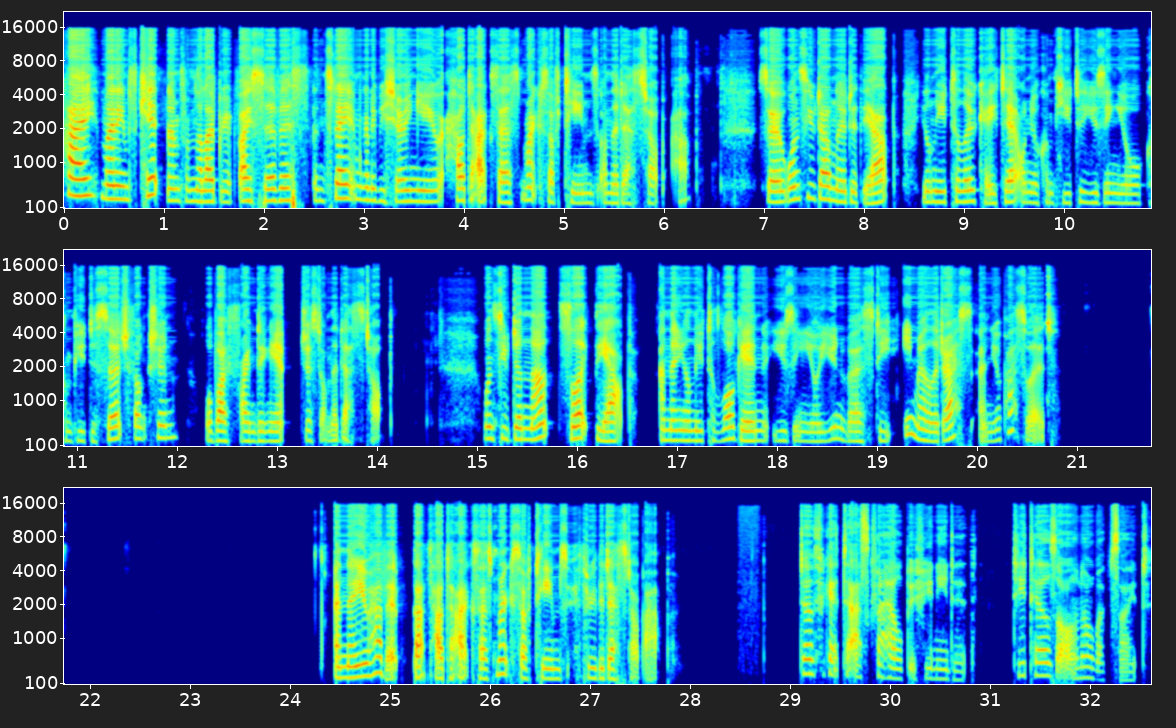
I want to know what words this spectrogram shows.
Hi, my name's Kit. I'm from the Library Advice Service, and today I'm going to be showing you how to access Microsoft Teams on the desktop app. So once you've downloaded the app, you'll need to locate it on your computer using your computer search function or by finding it just on the desktop. Once you've done that, select the app, and then you'll need to log in using your university email address and your password. And there you have it. That's how to access Microsoft Teams through the desktop app. Don't forget to ask for help if you need it. Details are on our website.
